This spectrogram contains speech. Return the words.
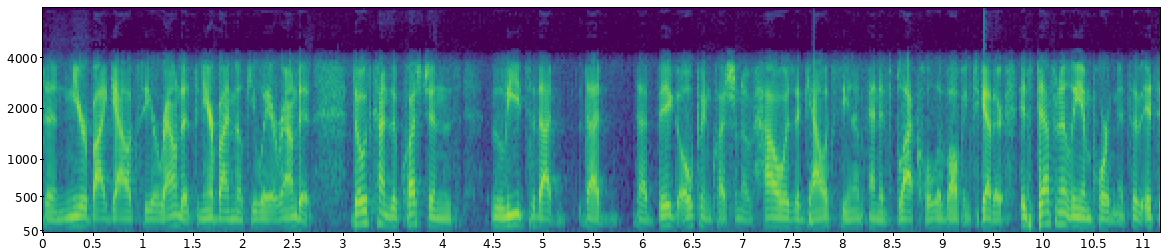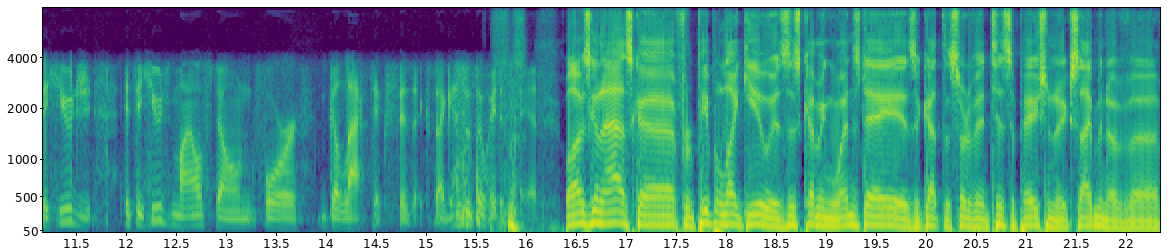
the nearby galaxy around it, the nearby Milky Way around it. Those kinds of questions lead to that that that big open question of how is a galaxy and, and, its black hole evolving together. It's definitely important. It's a it's a huge it's a huge milestone for galactic physics. I guess is the way to say it. well, I was going to ask uh, for people like you: Is this coming Wednesday? Is it got the sort of anticipation and excitement of uh,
